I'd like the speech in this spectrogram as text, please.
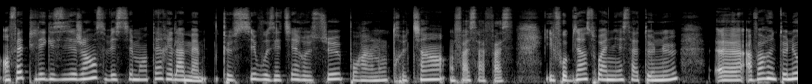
En fait, l'exigence vestimentaire est la même que si vous étiez reçu pour un entretien en face à face. Il faut bien soigner sa tenue, avoir une tenue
